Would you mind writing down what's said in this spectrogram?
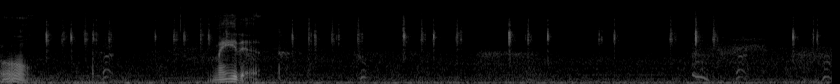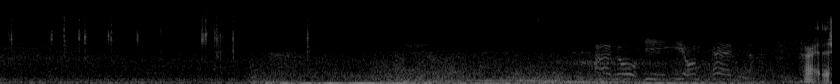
Boom. Made it. Alright, this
